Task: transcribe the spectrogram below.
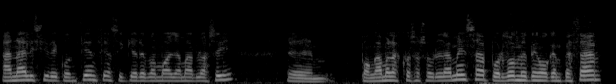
análisis de conciencia, si quieres vamos a llamarlo así. Eh, pongamos las cosas sobre la mesa, por dónde tengo que empezar,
